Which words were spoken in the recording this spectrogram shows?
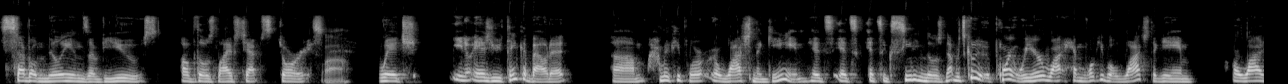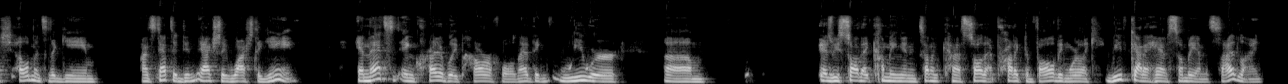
several millions of views of those live chat stories. wow. Which you know, as you think about it, um, how many people are, are watching the game? It's it's it's exceeding those numbers. It's going to a point where you're wa- having more people watch the game or watch elements of the game on Snap that didn't actually watch the game. and that's incredibly powerful. And I think we were, um, as we saw that coming in and kind of saw that product evolving, we're like, we've got to have somebody on the sideline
